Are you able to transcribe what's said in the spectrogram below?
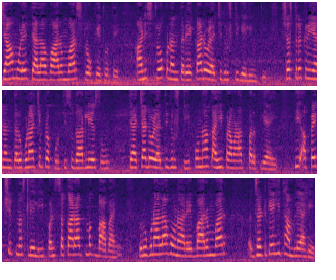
ज्यामुळे त्याला वारंवार स्ट्रोक येत होते आणि स्ट्रोक नंतर एका डोळ्याची दृष्टी गेली होती. शस्त्रक्रियेनंतर रुग्णाची प्रकृती सुधारली असून त्याच्या डोळ्याची दृष्टी पुन्हा काही प्रमाणात परतली आहे. ही अपेक्षित नसलेली पण सकारात्मक बाब आहे. रुग्णाला होणारे वारंवार झटकेही थांबले आहेत.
